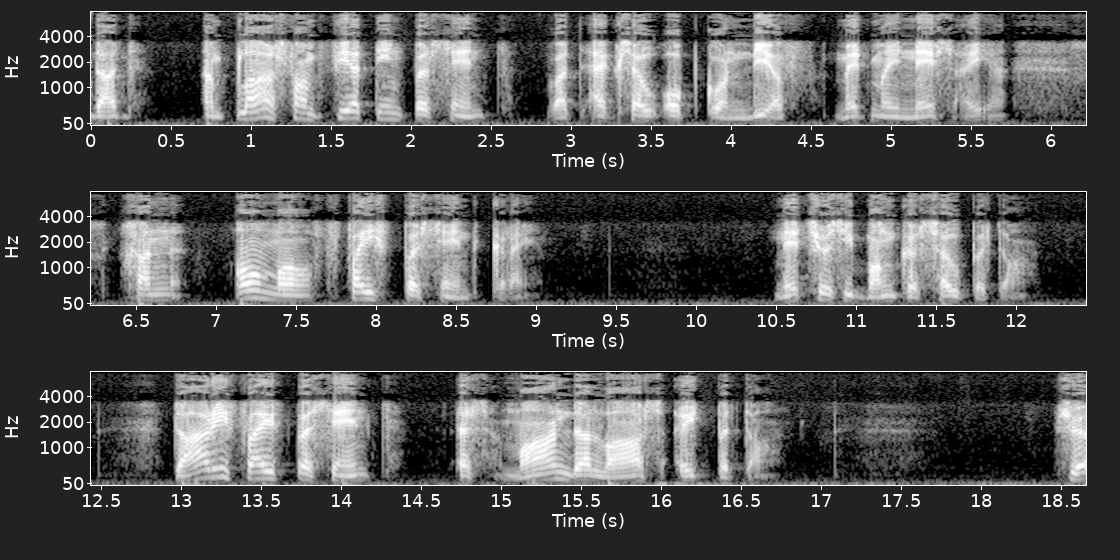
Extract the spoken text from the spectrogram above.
dat in plaas van 14% wat ek sou op kon leef met my neseie, gaan almal 5% kry. Net soos die banke sou betaal. Daardie 5% is maande laas uitbetaal. So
